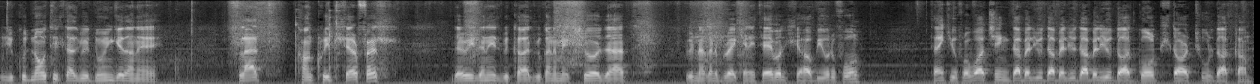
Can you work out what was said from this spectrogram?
you could notice that we're doing it on a flat concrete surface. The reason is because we're to make sure that we're not going to break any table. See how beautiful. Thank you for watching www.goldstartool.com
